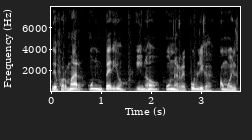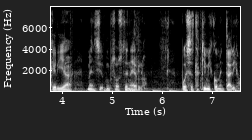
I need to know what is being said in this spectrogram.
de formar un imperio y no una república como él quería sostenerlo. Pues hasta aquí mi comentario.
